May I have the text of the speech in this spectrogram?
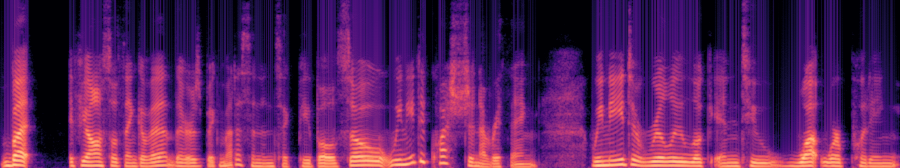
but if you also think of it, there's big medicine in sick people. So we need to question everything. We need to really look into what we're putting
